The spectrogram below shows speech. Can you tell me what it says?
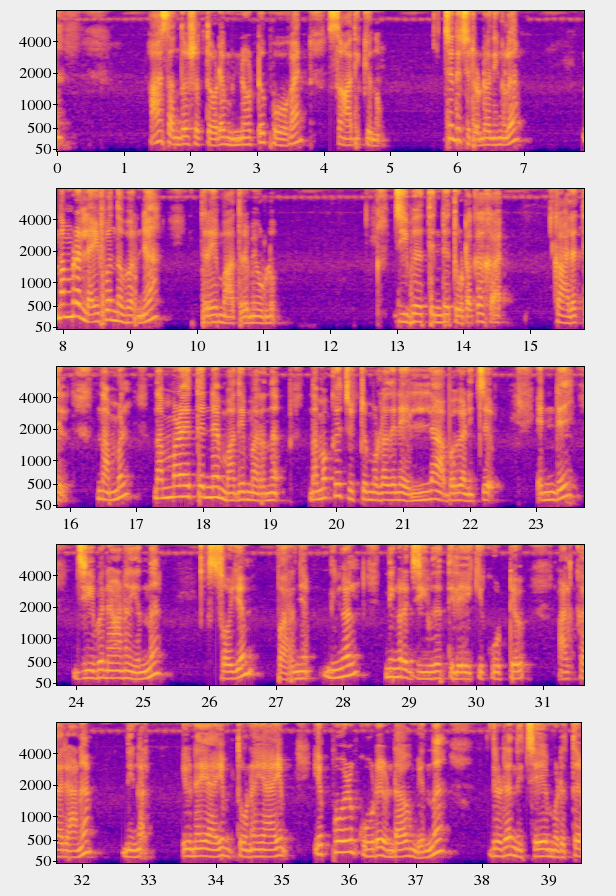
ആ സന്തോഷത്തോടെ മുന്നോട്ട് പോകാൻ സാധിക്കുന്നു. ചിന്തിച്ചിട്ടുണ്ടോ നിങ്ങൾ? നമ്മുടെ ലൈഫ് എന്ന് പറഞ്ഞാൽ ഇത്രയും മാത്രമേ ഉള്ളൂ. ജീവിതത്തിന്റെ തുടക്ക കാലത്തിൽ നമ്മൾ നമ്മളെ തന്നെ മതിമറന്ന് നമുക്ക് ചുറ്റുമുള്ളതിനെ എല്ലാം അവഗണിച്ച് എന്റെ ജീവനാണ് എന്ന് സ്വയം പറഞ്ഞ് നിങ്ങൾ നിങ്ങളുടെ ജീവിതത്തിലേക്ക് കൂട്ടിയ ആൾക്കാരാണ് നിങ്ങൾ. ഇണയായും തുണയായും എപ്പോഴും കൂടെ ഉണ്ടാകും എന്ന് ദൃഢനിശ്ചയമെടുത്ത്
